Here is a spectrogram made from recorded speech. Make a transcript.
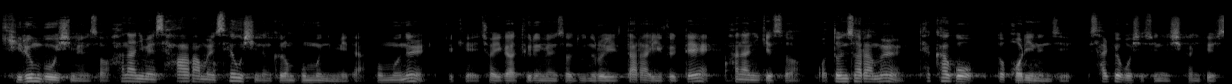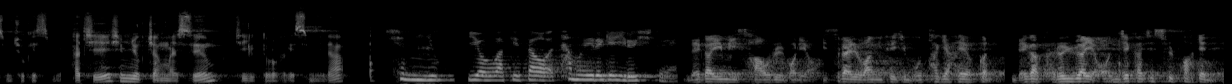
기름 부으시면서 하나님의 사람을 세우시는 그런 본문입니다. 본문을 이렇게 저희가 들으면서 눈으로 읽- 따라 읽을 때 하나님께서 어떤 사람을 택하고 또 버리는지 살펴보실 수 있는 시간이 되었으면 좋겠습니다. 같이 16장 말씀 같이 읽도록 하겠습니다. 16 여호와께서 사무엘에게 이르시되 내가 이미 사울을 버려 이스라엘 왕이 되지 못하게 하였건 내가 그를 위하여 언제까지 슬퍼하겠니?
